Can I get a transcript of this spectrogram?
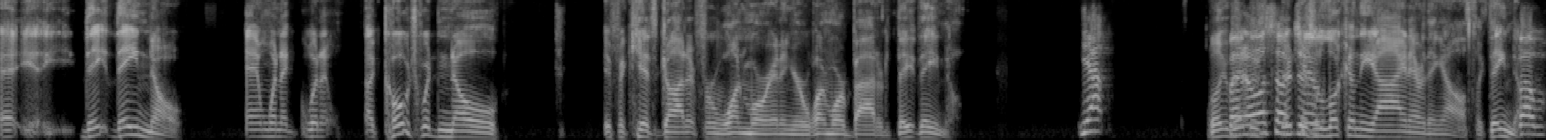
Uh, they they know, and when a when a, a coach would know if a kid's got it for one more inning or one more batter, they they know. Yep. Well, but there's, also there's too, a look in the eye and everything else. Like they know. But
